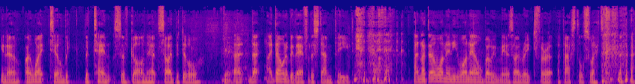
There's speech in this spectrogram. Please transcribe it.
You know, I wait till the the tents have gone outside the door. Yeah. Uh, that I don't want to be there for the stampede, and I don't want anyone elbowing me as I reach for a, a pastel sweater.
